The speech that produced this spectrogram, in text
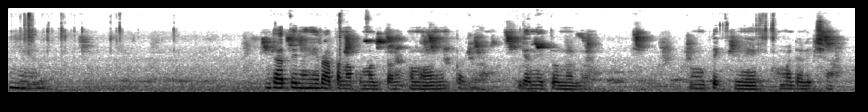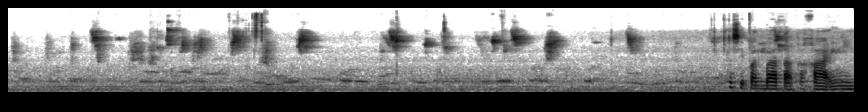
Hmm. Dati nahirapan ako magtang ano, pag ganito na lang. Yung technique, madali siya. Kasi pag bata kakain,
